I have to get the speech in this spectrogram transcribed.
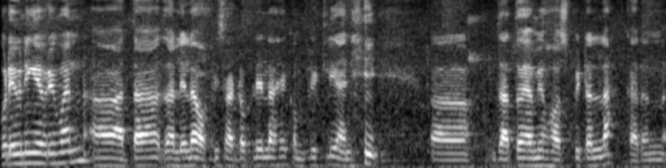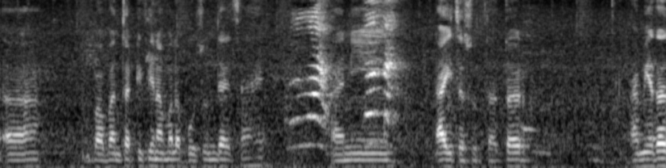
good evening everyone आता झालेलं ऑफिस आटोपलेलं आहे कम्प्लिटली आणि uh, जातो आहे आम्ही हॉस्पिटलला कारण uh, बाबांचा टिफिन आम्हाला पोचून द्यायचा आहे आणि आईचा सुद्धा. तर आम्ही आता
